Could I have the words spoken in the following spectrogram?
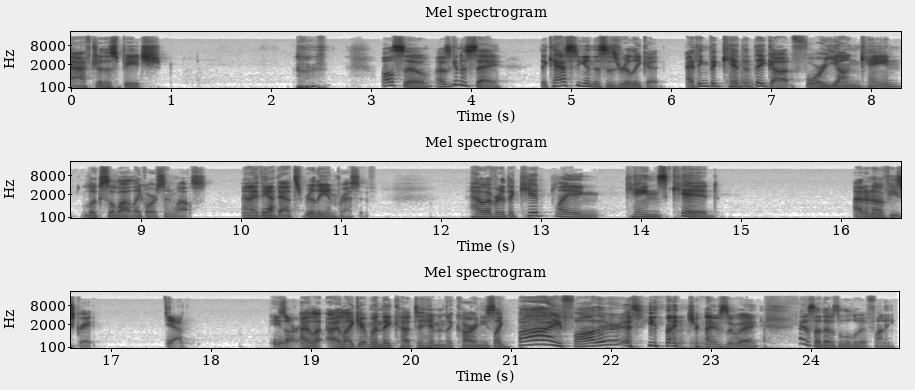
after the speech, also, I was gonna say the casting in this is really good. I think the kid Mhm. that they got for young Kane looks a lot like Orson Welles, and I think Yeah. that's really impressive. However, the kid playing Kane's kid, I don't know if he's great. Yeah. He's all right. I, li- I like it when they cut to him in the car and he's like, "Bye, father," as he like Mhm. drives away. I just thought that was a little bit funny.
